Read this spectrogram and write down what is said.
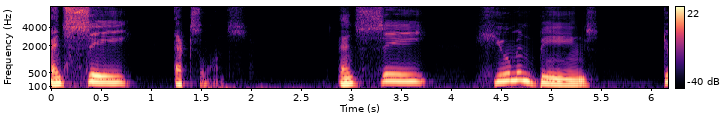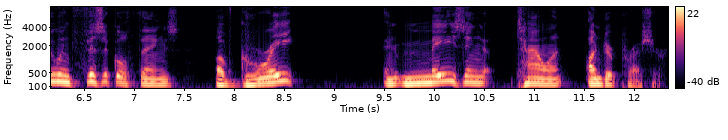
and see excellence and see human beings doing physical things of great and amazing talent under pressure.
